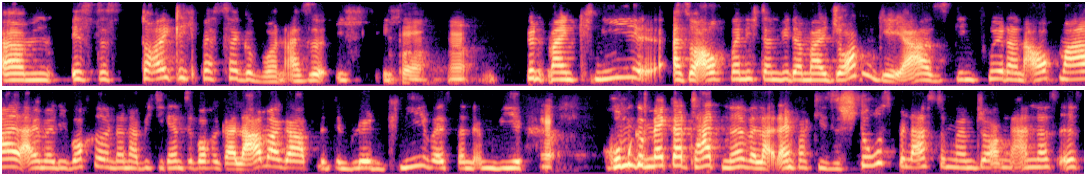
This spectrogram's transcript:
ähm, ist es deutlich besser geworden. Also ich, ich ja finde mein Knie, also auch wenn ich dann wieder mal joggen gehe, ja, es ging früher dann auch mal einmal die Woche und dann habe ich die ganze Woche Galama gehabt mit dem blöden Knie, weil es dann irgendwie ja. rumgemeckert hat, ne, weil halt einfach diese Stoßbelastung beim Joggen anders ist.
